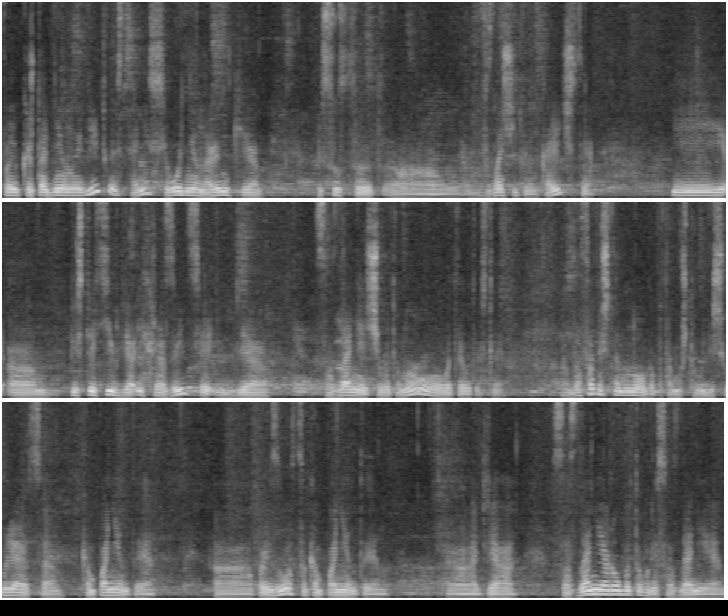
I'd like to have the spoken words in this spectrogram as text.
твою каждодневную деятельность, они сегодня на рынке присутствуют а, в значительном количестве. И а, перспектив для их развития и для создания чего-то нового в этой отрасли достаточно много, потому что удешевляются компоненты производства, компоненты для создания роботов, для создания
